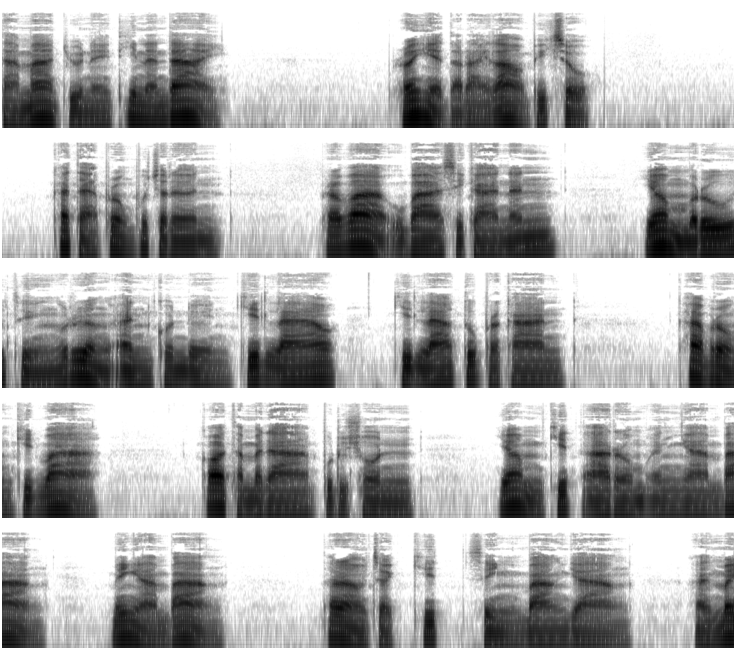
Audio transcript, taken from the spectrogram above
สามารถอยู่ในที่นั้นได้ เพราะเหตุอะไรเล่าภิกษุ ข้าแต่พระองค์ผู้เจริญ เพราะว่าอุบาสิกานั้น ย่อมรู้ถึงเรื่องอันคนอื่นคิดแล้ว คิดแล้วทุกประการ ข้าพระองค์คิดว่า ก็ธรรมดาปุถุชน ย่อมคิดอารมณ์อันงามบ้าง ไม่งามบ้าง ถ้าเราจะคิดสิ่งบางอย่าง อันไม่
